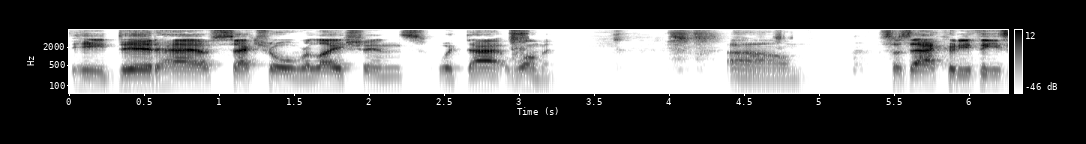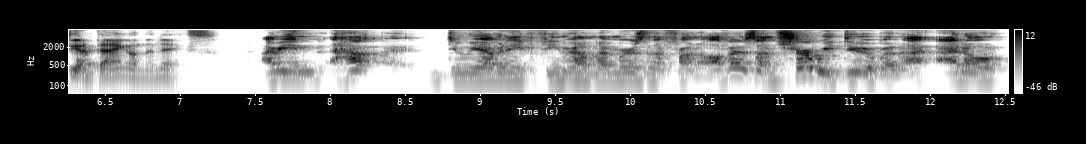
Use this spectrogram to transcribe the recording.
he did have sexual relations with that woman. Um. So Zach, who do you think he's going to bang on the Knicks? I mean, how do we have any female members in the front office? I'm sure we do, but I, I don't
